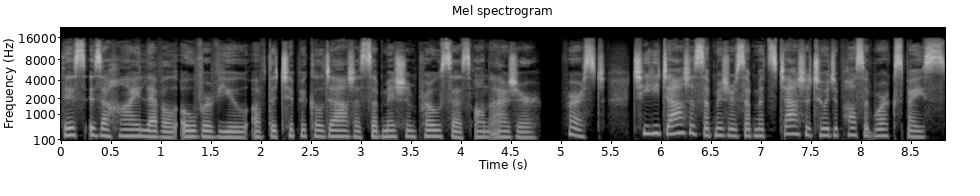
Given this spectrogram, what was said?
This is a high level overview of the typical data submission process on Azure. First, TE Data Submitter submits data to a deposit workspace.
